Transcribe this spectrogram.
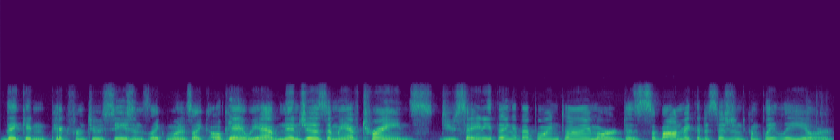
they can pick from two seasons? Like when it's like, okay, yeah. we have ninjas and we have trains. Do you say anything at that point in time, or does Saban make the decision completely, or?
